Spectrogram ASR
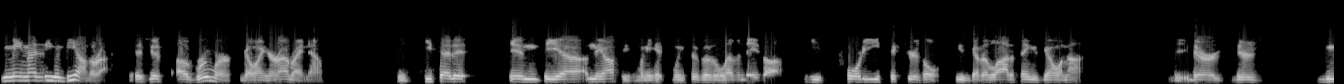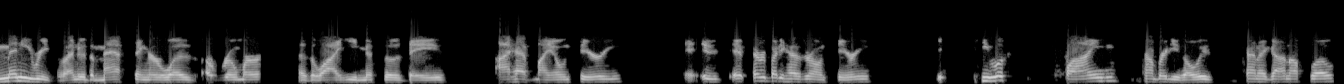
may not even be on the rocks. It's just a rumor going around right now. He said it in the uh, in the offseason when he hit when he took those 11 days off. He's 46 years old. He's got a lot of things going on. There there's many reasons. I knew the Masked Singer was a rumor as to why he missed those days. I have my own theory. It, it, everybody has their own theory. He looks fine. Tom Brady's always kind of gotten off slow.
